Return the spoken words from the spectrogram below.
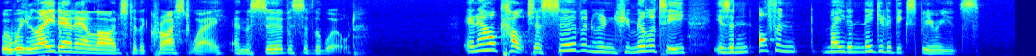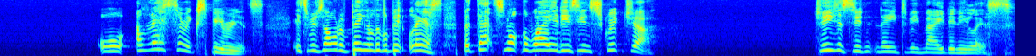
where we lay down our lives for the Christ way and the service of the world. In our culture, servanthood and humility is often made a negative experience or a lesser experience. It's a result of being a little bit less, but that's not the way it is in Scripture. Jesus didn't need to be made any less.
